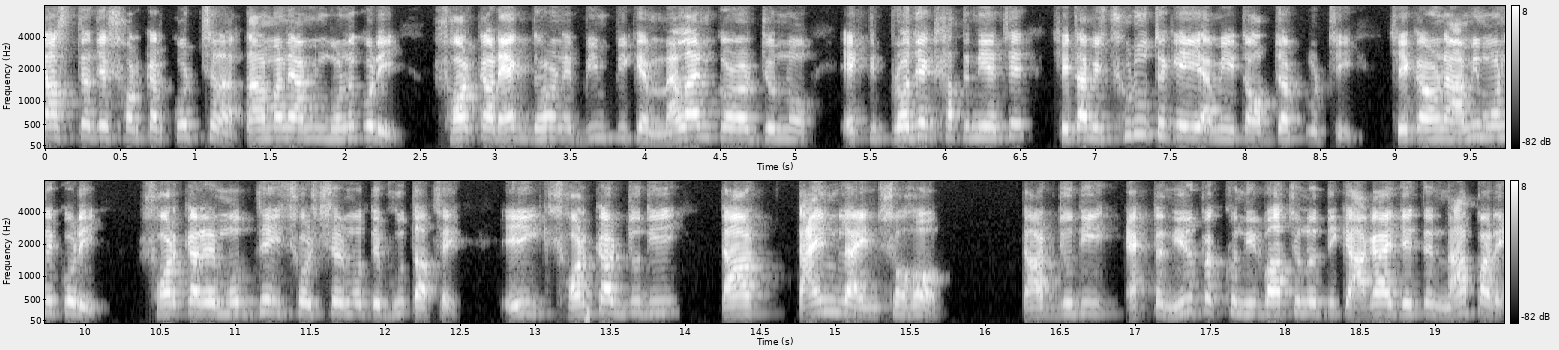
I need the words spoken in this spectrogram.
কাজটা যে সরকার করছে না তার মানে আমি মনে করি সরকার এক ধরনের বিএনপিকে মেলায়ন করার জন্য একটি প্রজেক্ট হাতে নিয়েছে, সেটা আমি শুরু থেকেই আমি এটা অবজার্ভ করছি। সে কারণে আমি মনে করি সরকারের মধ্যেই শস্যের মধ্যে ভূত আছে। এই সরকার যদি তার টাইম লাইন সহ তার যদি একটা নিরপেক্ষ নির্বাচনের দিকে আগায় যেতে না পারে,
